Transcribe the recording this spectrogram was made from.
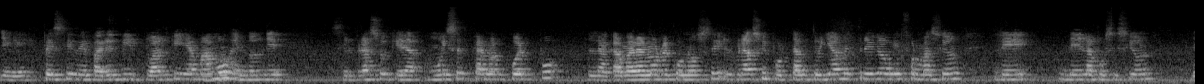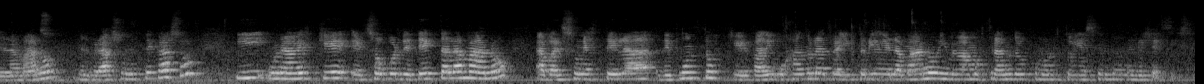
eh, especie de pared virtual que llamamos, en donde si el brazo queda muy cercano al cuerpo, la cámara no reconoce el brazo y por tanto ya me entrega una información de, de la posición de la mano, del brazo en este caso, y una vez que el software detecta la mano, aparece una estela de puntos que va dibujando la trayectoria de la mano y me va mostrando cómo lo estoy haciendo en el ejercicio.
